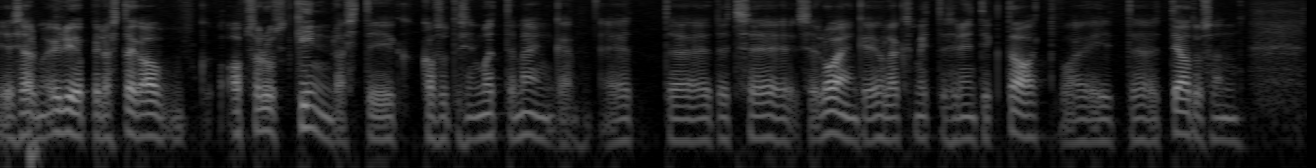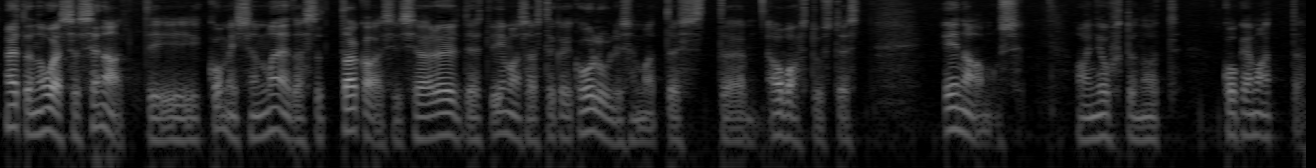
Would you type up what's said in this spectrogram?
ja seal ma üliõpilastega absoluutselt kindlasti kasutasin mõttemänge, et, et, et see, see loeng ei oleks mitte selline diktaat, vaid teadus on, mäletan USA senati komisjon mõned aastad tagasi, seal öeldi, et viimase aasta kõige olulisematest avastustest enamus on juhtunud kogemata.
